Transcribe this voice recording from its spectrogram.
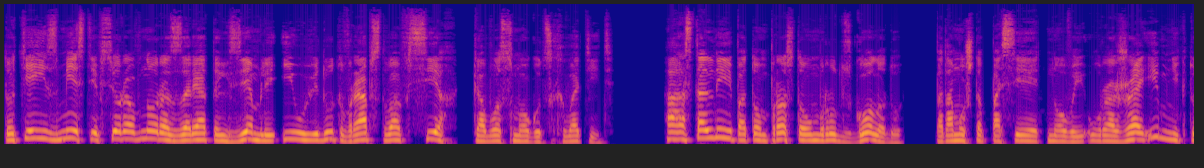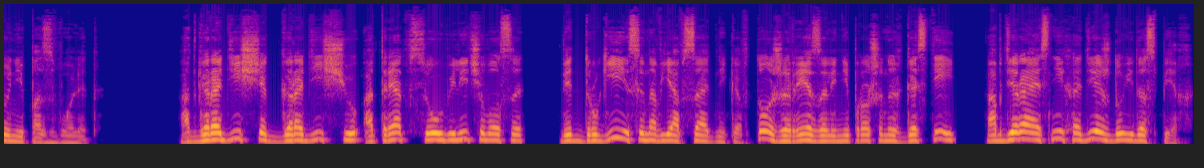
то те из мести все равно разорят их земли и уведут в рабство всех, кого смогут схватить. А остальные потом просто умрут с голоду, потому что посеять новый урожай им никто не позволит. От городища к городищу отряд все увеличивался, ведь другие сыновья всадников тоже резали непрошенных гостей обдирая с них одежду и доспех.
